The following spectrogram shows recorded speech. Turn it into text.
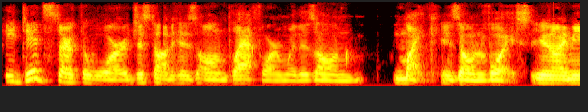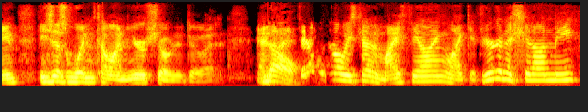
he did start the war just on his own platform with his own mic, his own voice. You know what I mean? He just wouldn't come on your show to do it. And No. I, that was always kind of my feeling. Like, if you're going to shit on me,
